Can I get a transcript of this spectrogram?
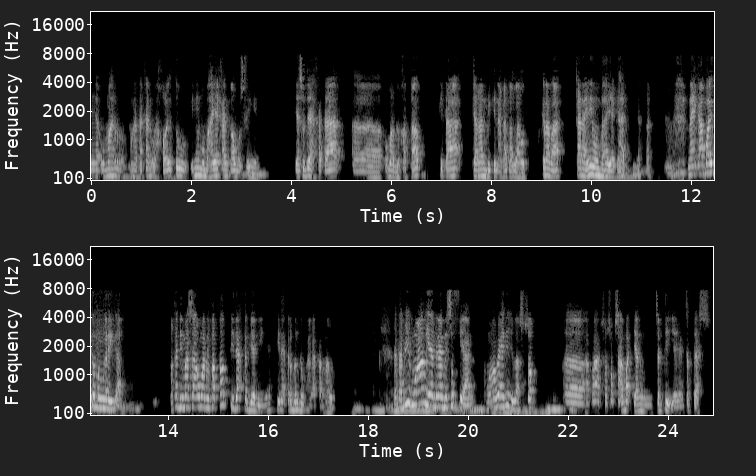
ya Umar mengatakan wah kalau itu ini membahayakan kaum muslimin. Ya sudah kata uh, Umar bin Khattab, kita jangan bikin angkatan laut. Kenapa? Karena ini membahayakan. Naik kapal itu mengerikan. Maka di masa Umar bin Khattab tidak terjadi, ya, tidak terbentuk angkatan laut. Nah, tapi Muawiyah bin Abi Sufyan, Muawiyah ini juga sosok uh, apa sosok sahabat yang cerdik ya, yang cerdas.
